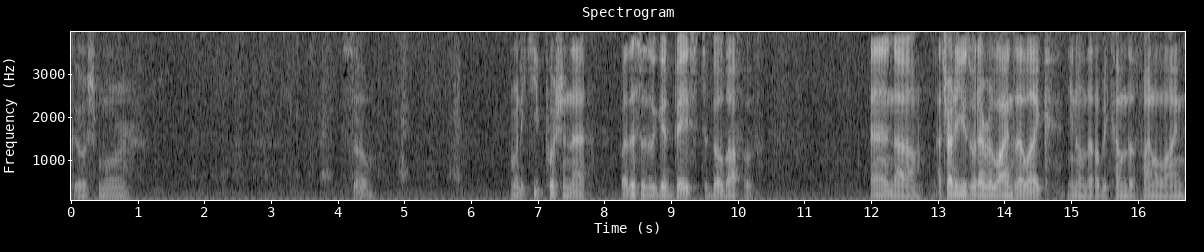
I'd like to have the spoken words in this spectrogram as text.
skosh more. So I'm gonna keep pushing that, but this is a good base to build off of. And um, I try to use whatever lines I like, you know, that'll become the final line.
